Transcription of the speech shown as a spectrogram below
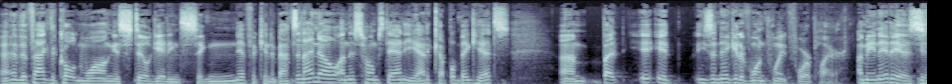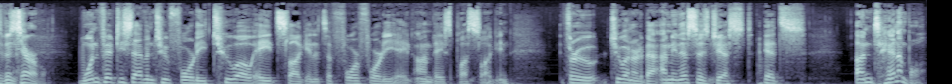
And the fact that Kolten Wong is still getting significant bats, and I know on this homestand he had a couple big hits, um, but it, it, he's a negative 1.4 player. I mean, it is. He's been terrible. 157, 240, 208 slugging. It's a 448 on base plus slugging through 200 about. I mean, this is just, it's untenable.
